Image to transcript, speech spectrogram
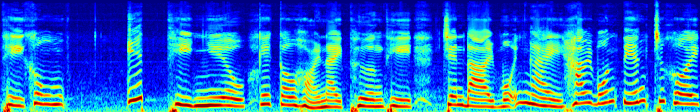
thì không ít thì nhiều. Cái câu hỏi này thường thì trên đài mỗi ngày 24 tiếng trước Khôi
